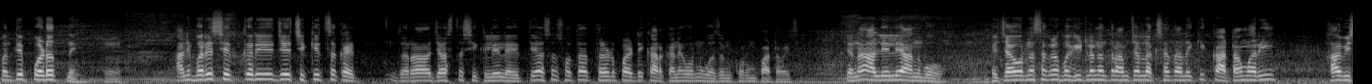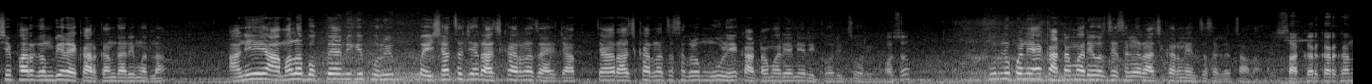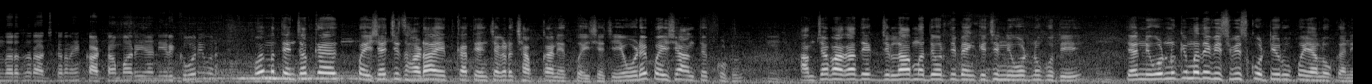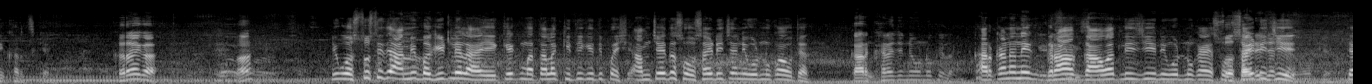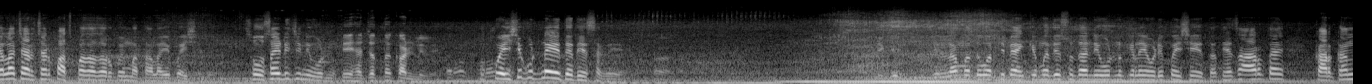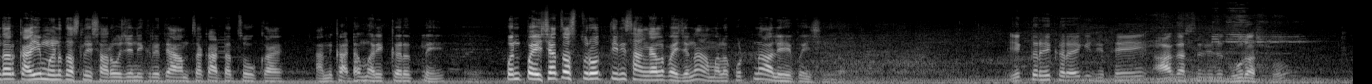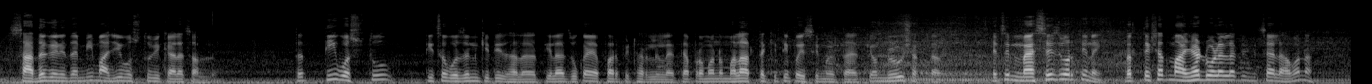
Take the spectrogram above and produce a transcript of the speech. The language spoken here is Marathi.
पण ते पडत नाही. आणि बरेच शेतकरी जे चिकित्सक आहेत जरा जास्त शिकलेले आहेत ते असं स्वतः थर्ड पार्टी कारखान्यावरून वजन करून पाठवायचे. त्यांना आलेले अनुभव. ह्याच्यावरनं सगळं बघितल्यानंतर आमच्या लक्षात आलं की काटामारी हा विषय फार गंभीर आहे कारखानदारीमधला. आणि आम्हाला बघतोय आम्ही की पूर्वी पैशाचं जे राजकारणाचं आहे ज्या त्या राजकारणाचं सगळं मूळ हे काटामारी आणि रिकव्हरी चोरी. असं? पूर्णपणे ह्या काटामारीवरचे सगळं राजकारण यांचं सगळं चालू आहे. साखर कारखानदाराचं राजकारण हे काटामारी आणि रिकव्हरीवर? आहे. होय मग त्यांच्यात काय पैशाची झाडं आहेत का? त्यांच्याकडे छापकान आहेत पैशाचे. एवढे पैसे आणतात कुठून. आमच्या भागात एक जिल्हा मध्यवर्ती बँकेची निवडणूक होती. त्या निवडणुकीमध्ये वीस वीस कोटी रुपये या लोकांनी खर्च केले. खरं आहे का? हा? ही वस्तुस्थिती आम्ही बघितलेलं आहे. एक एक मताला किती किती पैसे? आमच्या इथं सोसायटीच्या निवडणुका होत्यात कारखान्याच्या निवडणुकीला कारखान्याने ग्रा गावातली जी निवडणूक आहे सोसायटीची. त्याला चार चार पाच पाच हजार रुपये मताला हे पैसे दिले सोसायटीची निवडणूक. ते ह्याच्यातनं काढलेले. पैसे कुठनं येतात हे सगळे? जिल्हा मध्यवर्ती बँकेमध्ये सुद्धा निवडणुकीला एवढे पैसे येतात. ह्याचा अर्थ आहे कारखानदार काही म्हणत असले सार्वजनिकरित्या आमचा काटा चौक आहे. आम्ही काटामारी करत नाही. पण पैशाचा स्रोत तिने सांगायला पाहिजे ना आम्हाला कुठनं आले हे पैसे? एक तर हे खरं आहे की जिथे आग असते तिथे धूर असतो साधं गणित आहे मी माझी वस्तू विकायला चाललो तर ती वस्तू तिचं वजन किती झालं तिला जो काय एफ आर पी ठरलेला आहे त्याप्रमाणे मला आत्ता किती पैसे मिळत आहेत किंवा मिळू शकतात याचे मॅसेजवरती नाही. प्रत्यक्षात माझ्या डोळ्याला ते दिसायला हवं ना.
